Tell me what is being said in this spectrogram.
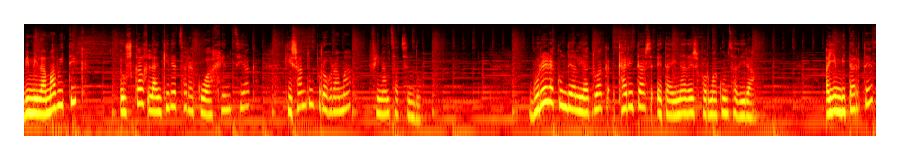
2012tik Euskal Lankidetzarako agentziak Kisantu programa finantzatzen du. Gure erakunde aliatuak Caritas eta Inades formakuntza dira. Haien bitartez,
